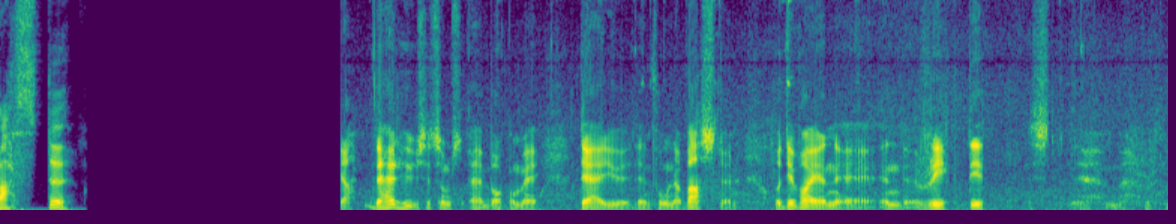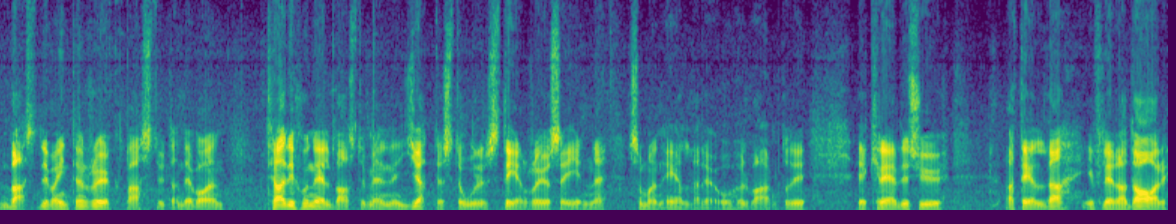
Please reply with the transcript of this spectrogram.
bastu. Ja, det här huset som är bakom mig, det är ju den forna bastun. Och det var en, eh, en riktigt eh, bastu. Det var inte en rökbastu utan det var en traditionell bastu med en jättestor stenröse inne som man eldade och höll varmt. Och det, det krävdes ju att elda i flera dagar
